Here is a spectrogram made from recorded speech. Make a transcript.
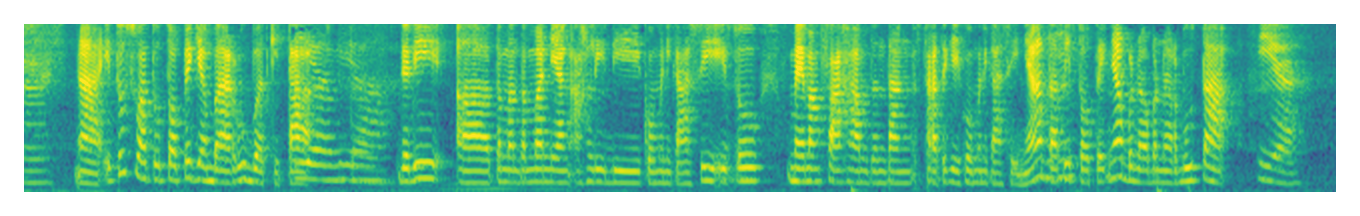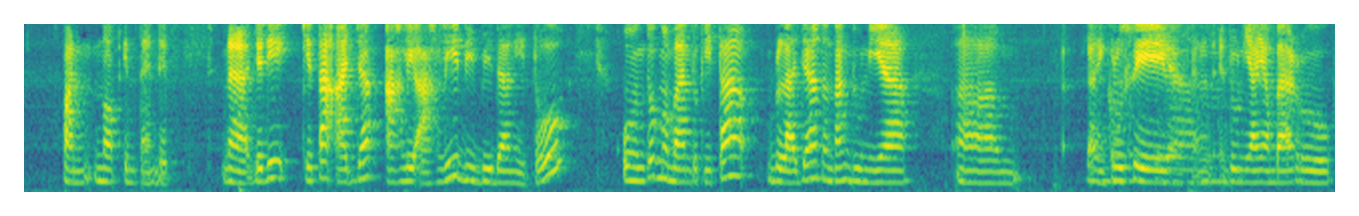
Nah, itu suatu topik yang baru buat kita. Iya betul. Jadi eh, teman-teman yang ahli di komunikasi itu memang paham tentang strategi komunikasinya, tapi topiknya benar-benar buta Iya. Pun not intended. Nah, jadi kita ajak ahli-ahli di bidang itu untuk membantu kita belajar tentang dunia um, Yang inklusif, baru, iya. dunia yang baru.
